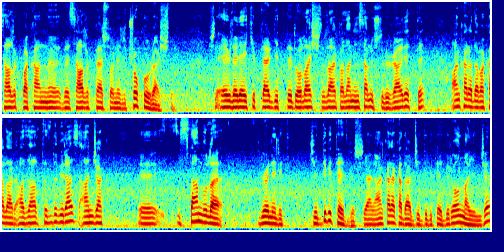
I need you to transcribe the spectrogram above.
Sağlık Bakanlığı ve sağlık personeli çok uğraştı. İşte evlere ekipler gitti, dolaştılar falan insanüstü bir gayretti. Ankara'da vakalar azaltıldı biraz ancak e, İstanbul'a yönelik ciddi bir tedbir yani Ankara kadar ciddi bir tedbir olmayınca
